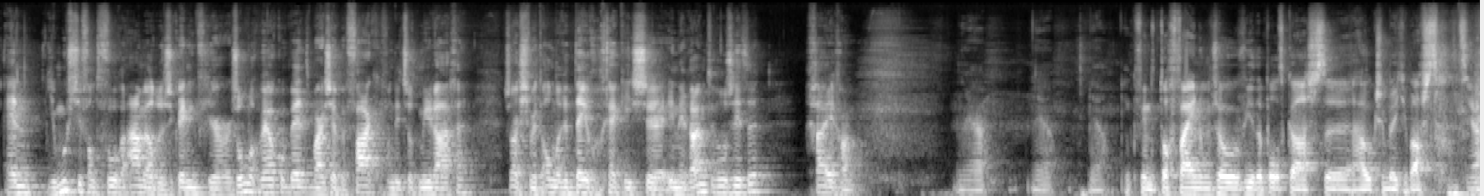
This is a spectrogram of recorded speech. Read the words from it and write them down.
en je moest je van tevoren aanmelden. Dus ik weet niet of je er zondag welkom bent. Maar ze hebben vaker van dit soort middagen. Dus als je met andere tegelgekkies eh, in een ruimte wil zitten, ga je gang. Ja, ja, ja. Ik vind het toch fijn om zo via de podcast, eh, hou ik ze een beetje op afstand. Ja,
